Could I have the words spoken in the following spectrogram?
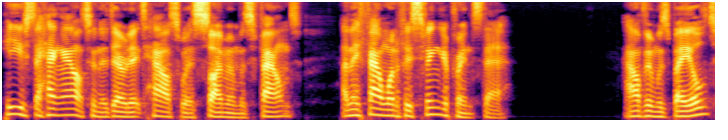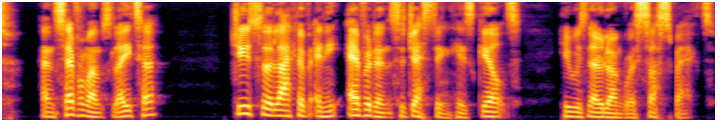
He used to hang out in the derelict house where Simon was found, and they found one of his fingerprints there. Alvin was bailed, and several months later, due to the lack of any evidence suggesting his guilt, he was no longer a suspect.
